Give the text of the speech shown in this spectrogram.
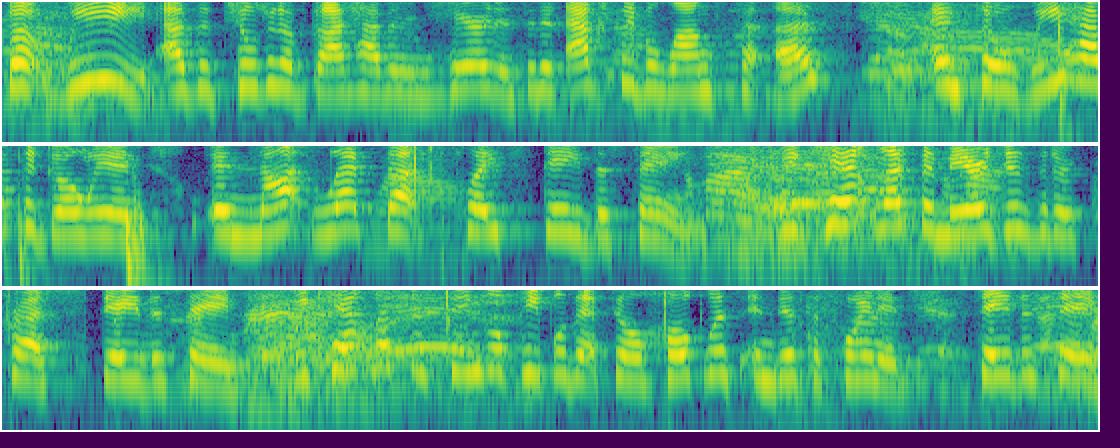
But we, as the children of God, have an inheritance and it actually belongs to us. And so we have to go in and not let that place stay the same. We can't let the marriages that are crushed stay the same. We can't let the single people that feel hopeless and disappointed stay the same.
